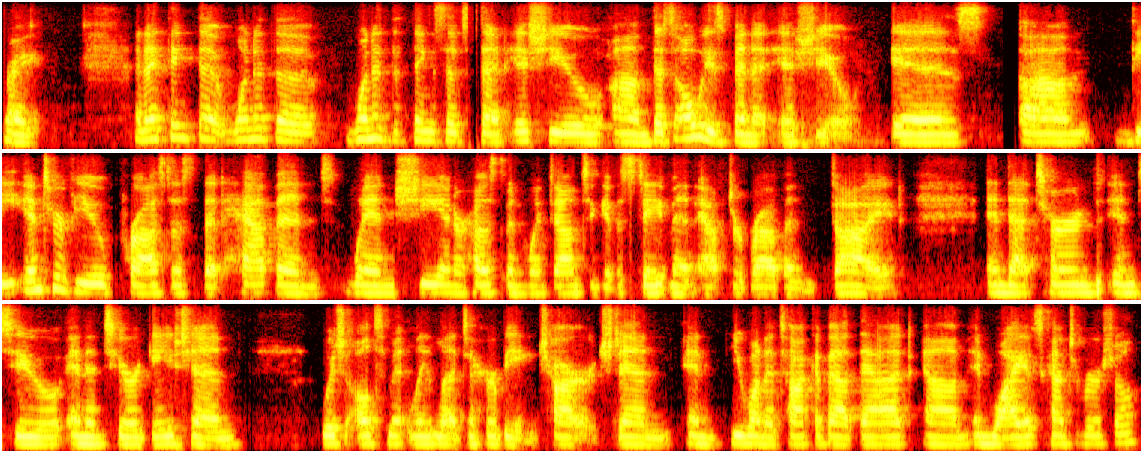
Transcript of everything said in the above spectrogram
Right. And I think that one of the one of the things that's that issue um, that's always been an issue is um, the interview process that happened when she and her husband went down to give a statement after Robin died, and that turned into an interrogation which ultimately led to her being charged. And and you want to talk about that um, and why it's controversial?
